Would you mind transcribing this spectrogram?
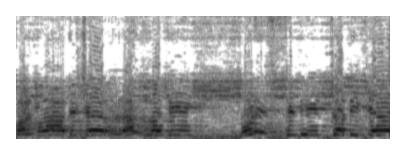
বাংলাদেশের রাজনৈতিক পরিস্থিতি যদি কেউ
